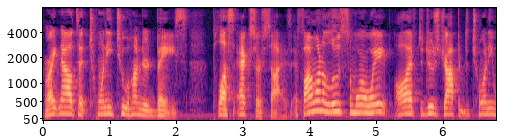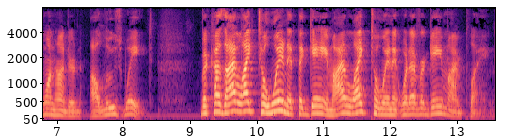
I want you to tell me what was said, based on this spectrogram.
Right now, it's at 2200 base plus exercise. If I want to lose some more weight, all I have to do is drop it to 2100. I'll lose weight. Because I like to win at the game. I like to win at whatever game I'm playing.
